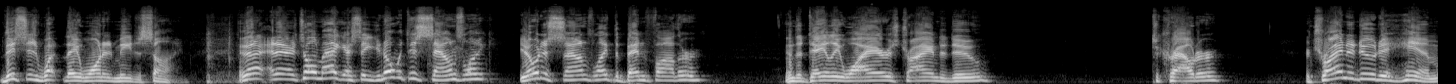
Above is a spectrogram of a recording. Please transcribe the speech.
"This is what they wanted me to sign." And I, and I told Maggie, I said, you know what this sounds like? You know what it sounds like the Ben Father and the Daily Wire is trying to do to Crowder? They're trying to do to him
